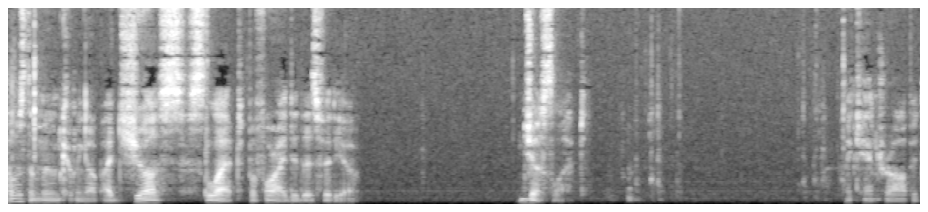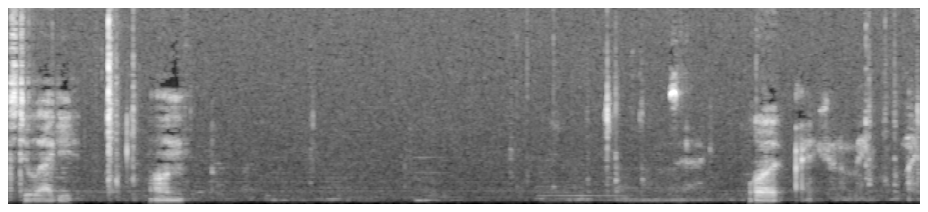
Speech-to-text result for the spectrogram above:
How was the moon coming up? I just slept before I did this video. Just slept. I can't drop, it's too laggy. On. What? Are you gonna make like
